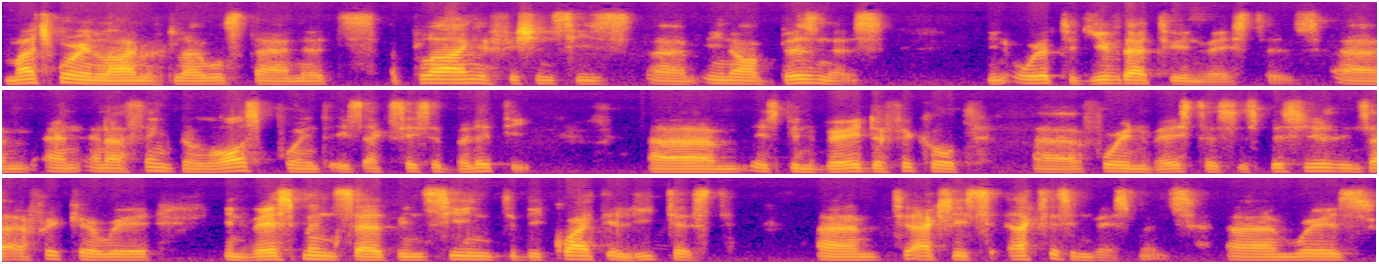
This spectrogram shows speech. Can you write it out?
much more in line with global standards, applying efficiencies um, in our business in order to give that to investors. Um, and, and I think the last point is accessibility um, it's been very difficult uh, for investors, especially in South Africa, where investments have been seen to be quite elitist, um, to actually access investments. Um, whereas,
